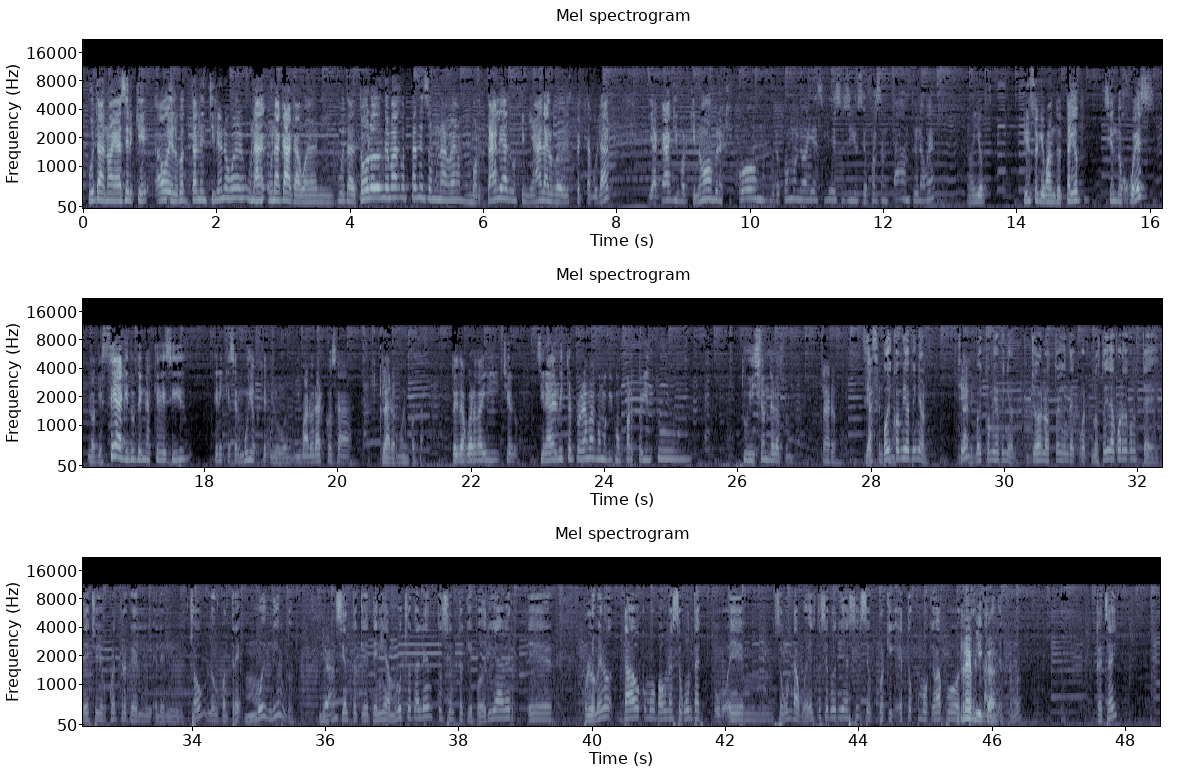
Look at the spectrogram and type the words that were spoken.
Puta, no hay que hacer que, oh, el Got Talent chileno, weón, una, una caca, weón. Y puta, todos los demás Got Talent son una weón mortales, algo genial, algo espectacular. Y acá aquí, porque no, pero es que cómo, pero cómo le vaya a decir eso si ellos se esfuerzan tanto y la weón. No, yo pienso que cuando estás siendo juez, lo que sea que tú tengas que decidir, tienes que ser muy objetivo, weón, y valorar cosas Claro. muy importantes. Estoy de acuerdo ahí, Chelo. Sin haber visto el programa, como que comparto bien tu, tu visión del asunto. Claro. Ya, voy con mi opinión. Sí. Dale. Voy con mi opinión. Yo no estoy de acuerdo, no estoy de acuerdo con ustedes. De hecho, yo encuentro que el, el- el show lo encontré muy lindo. ¿Ya? Siento que tenía mucho talento, siento que podría haber eh, por lo menos dado como para una segunda eh, segunda vuelta, se podría decir, porque esto es como que va por por Réplica. escalones, ¿no? ¿Cachai?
